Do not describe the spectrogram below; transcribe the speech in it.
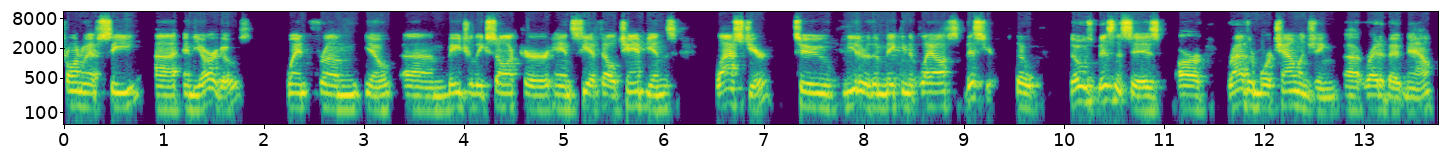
Toronto FC uh, and the Argos went from, you know, um, Major League Soccer and CFL champions last year to neither of them making the playoffs this year. So those businesses are rather more challenging uh, right about now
